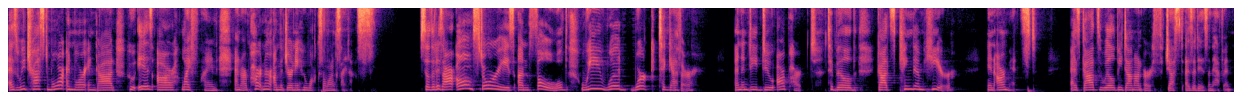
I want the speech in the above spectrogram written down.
as we trust more and more in God, who is our lifeline and our partner on the journey who walks alongside us. So that as our own stories unfold, we would work together and indeed do our part to build God's kingdom here in our midst, as God's will be done on earth, just as it is in heaven.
